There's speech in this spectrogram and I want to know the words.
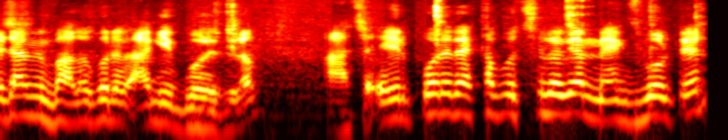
এটা আমি ভালো করে আগে বলে দিলাম। আচ্ছা এরপরে দেখাবো ছিল গিয়ে ম্যাক্স বোল্টের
